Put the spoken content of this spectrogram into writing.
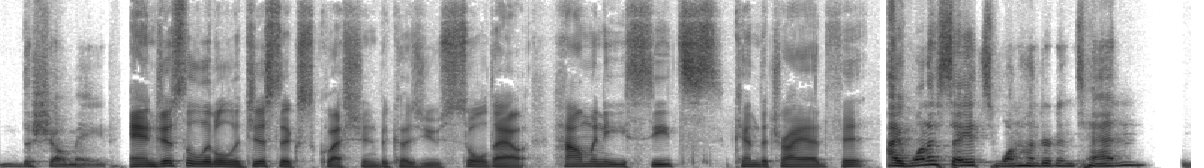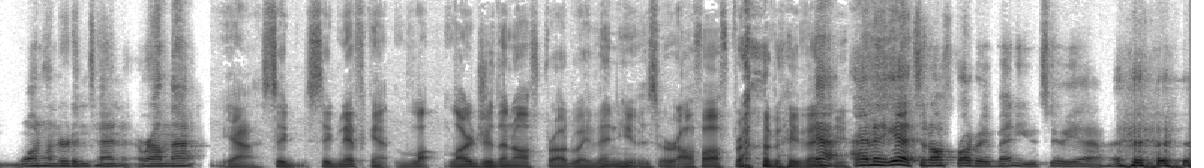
the show made and just a little logistics question because you sold out how many seats can the triad fit i want to say it's 110 110 around that. Yeah, sig- significant, L- larger than off Broadway venues or off off Broadway venues. Yeah, and uh, yeah, it's an off Broadway venue too. Yeah.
